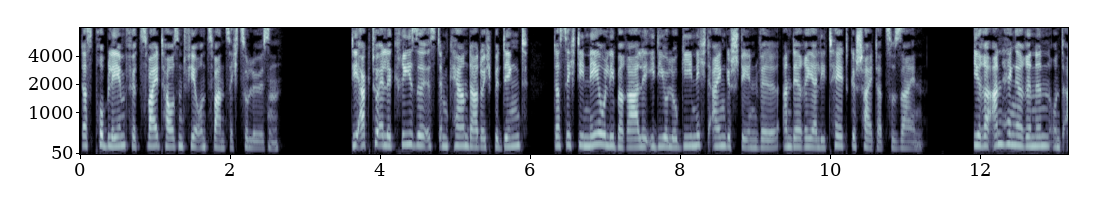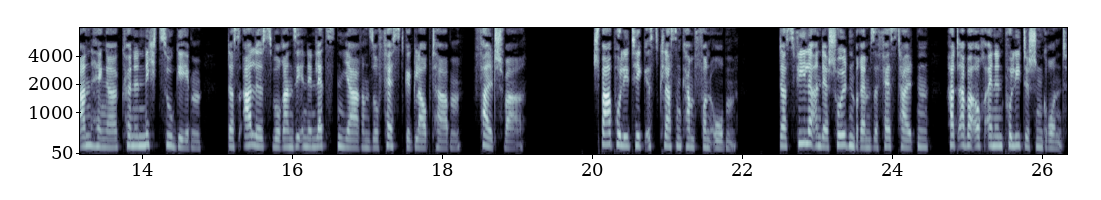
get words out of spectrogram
das Problem für 2024 zu lösen. Die aktuelle Krise ist im Kern dadurch bedingt, dass sich die neoliberale Ideologie nicht eingestehen will, an der Realität gescheitert zu sein. Ihre Anhängerinnen und Anhänger können nicht zugeben, dass alles, woran sie in den letzten Jahren so fest geglaubt haben, falsch war. Sparpolitik ist Klassenkampf von oben. Dass viele an der Schuldenbremse festhalten, hat aber auch einen politischen Grund.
